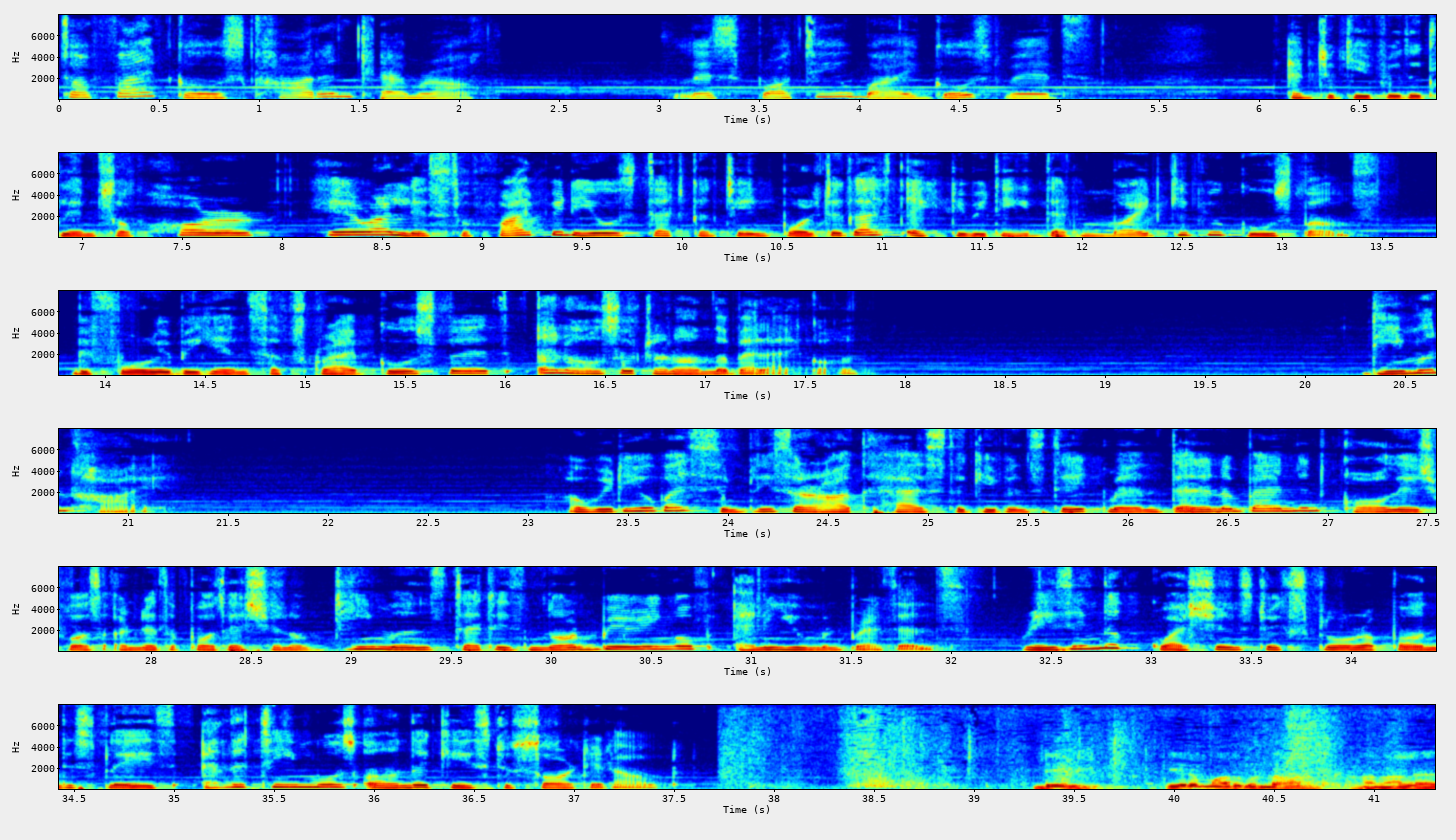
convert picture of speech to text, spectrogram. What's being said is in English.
Top 5 Ghost Card and Camera List brought to you by Ghostvids. And to give you the glimpse of horror, here are list of 5 videos that contain poltergeist activity that might give you goosebumps. Before we begin, subscribe Ghostvids and also turn on the bell icon. Demon High a video by Simply Sarath has the given statement that an abandoned college was under the possession of demons that is not bearing of any human presence. Raising the questions to explore upon this place and the team was on the case to sort it out. டேய் ஈரமாக இருக்கும்டா அதனால்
